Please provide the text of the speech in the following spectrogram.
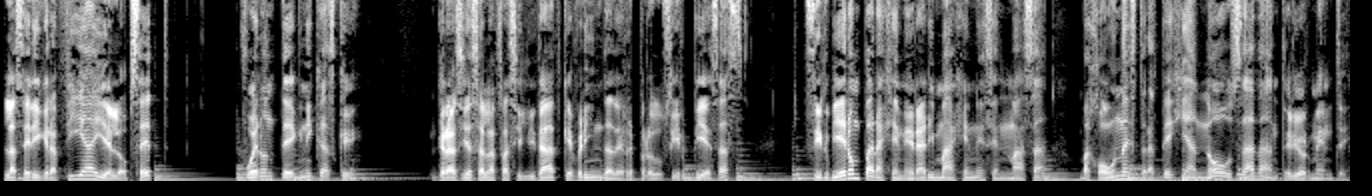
La serigrafía y el offset fueron técnicas que, gracias a la facilidad que brinda de reproducir piezas, sirvieron para generar imágenes en masa bajo una estrategia no usada anteriormente,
